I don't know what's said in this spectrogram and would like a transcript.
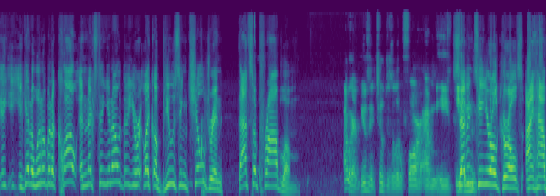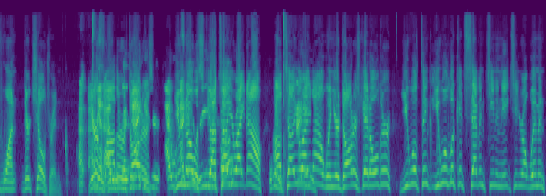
you get a little bit of clout, and next thing you know, you're like abusing children. That's a problem. I would abusing children's a little far. I mean, he's 17 year old girls. I have one. They're children. I, You're again, a father of daughters. I, I, you know, I'll tell you right now. I'll tell you right now. When your daughters get older, you will think you will look at 17 and 18 year old women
